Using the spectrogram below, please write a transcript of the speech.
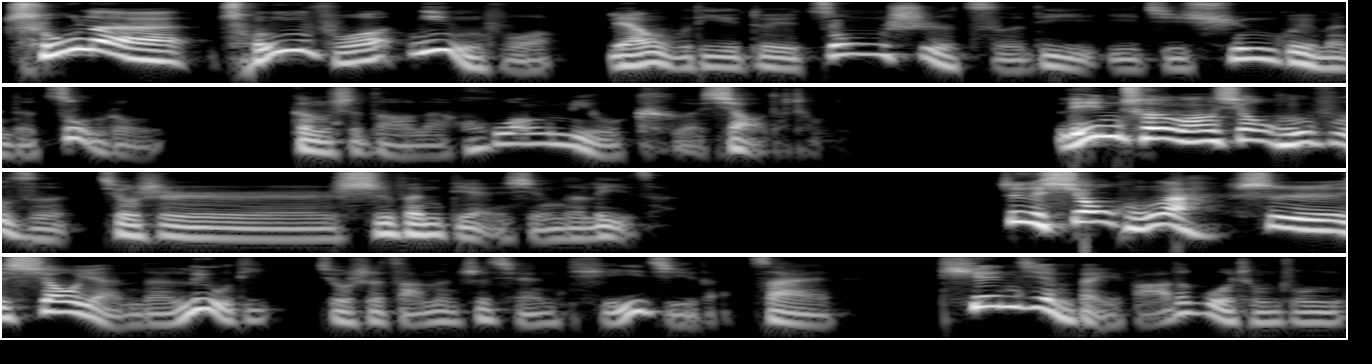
除了崇佛宁佛，梁武帝对宗室子弟以及勋贵们的纵容，更是到了荒谬可笑的程度。临川王萧红父子就是十分典型的例子。这个萧红啊，是萧衍的六弟，就是咱们之前提及的，在天剑北伐的过程中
